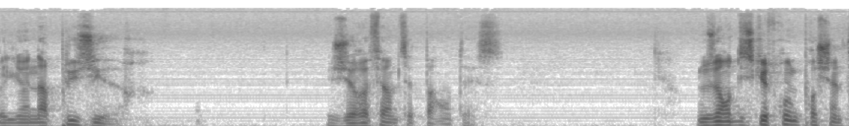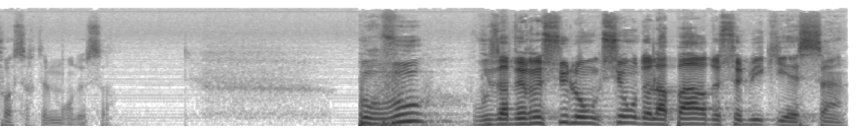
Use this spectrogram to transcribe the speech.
mais il y en a plusieurs. Je referme cette parenthèse. Nous en discuterons une prochaine fois certainement de ça. Pour vous, vous avez reçu l'onction de la part de celui qui est saint.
